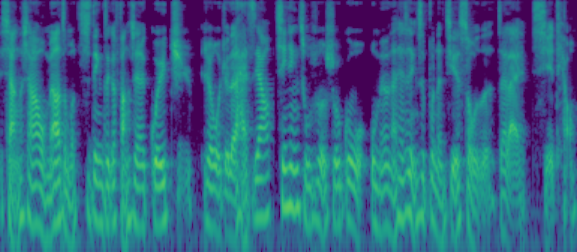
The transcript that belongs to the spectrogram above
想一下，我们要怎么制定这个房间的规矩。就我觉得还是要清清楚楚的说过，我们有哪些事情是不能接受的，再来协调。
